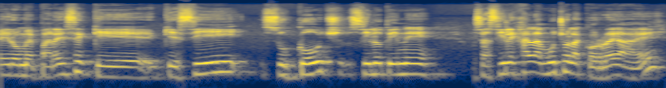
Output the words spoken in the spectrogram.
pero me parece que, que sí, su coach sí lo tiene, o sea, sí le jala mucho la correa, ¿eh?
